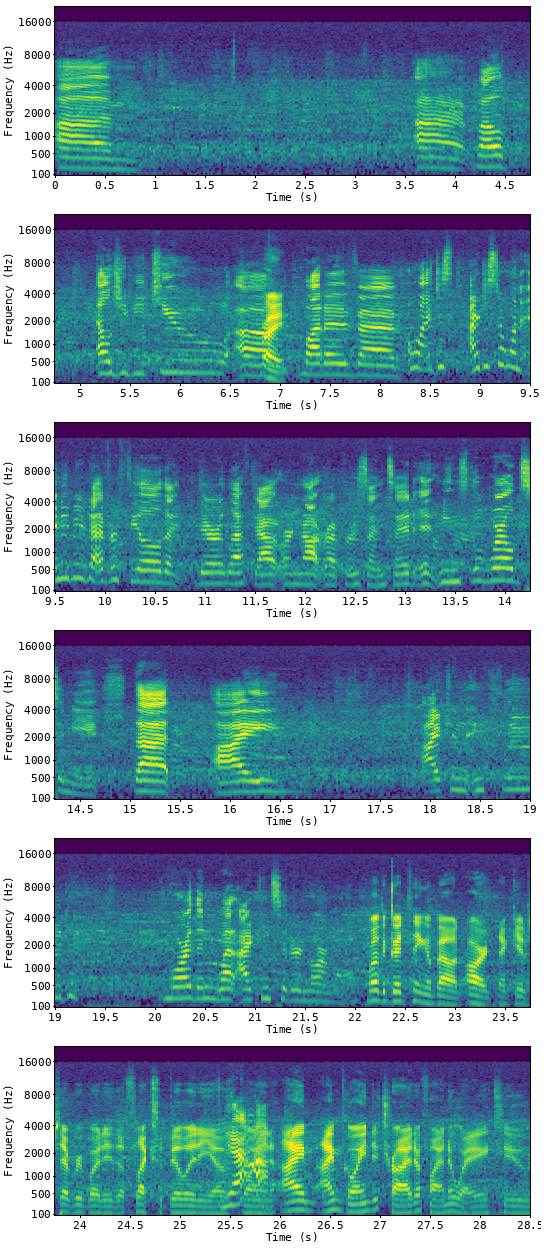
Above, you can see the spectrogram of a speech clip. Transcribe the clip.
um, uh, well, LGBTQ. Um, Right. A lot of. Uh, well, I just I just don't want anybody to ever feel that they're left out or not represented. It means the world to me that I I can include more than what I consider normal. Well, the good thing about art that gives everybody the flexibility of Yeah. going. I'm I'm going to try to find a way to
